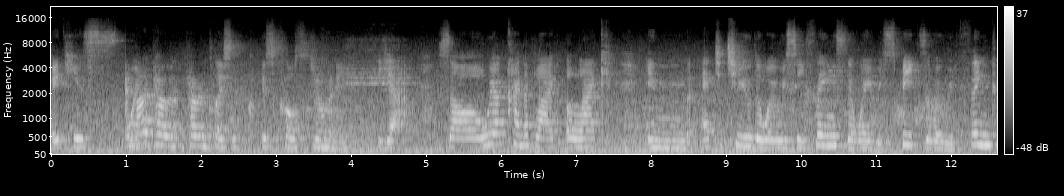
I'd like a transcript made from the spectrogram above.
8 years. And my parent parent place is, is close to Germany. Yeah. So we are kind of like alike in the attitude, the way we see things, the way we speak, the way we think,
